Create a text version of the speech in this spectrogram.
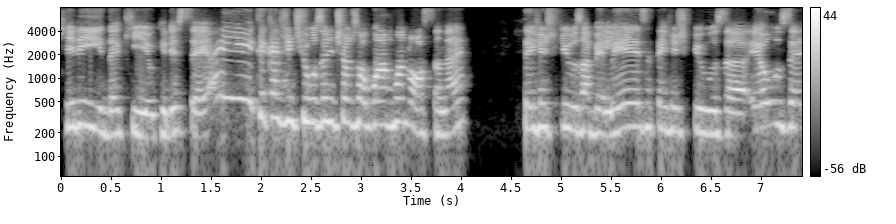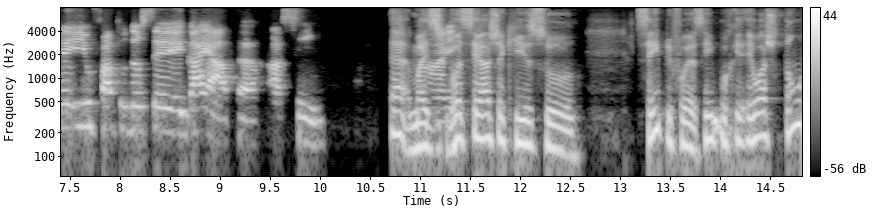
querida aqui, eu queria ser. Aí, o que, que a gente usa? A gente usa alguma arma nossa, né? Tem gente que usa a beleza, tem gente que usa. Eu usei o fato de eu ser gaiata, assim. É, mas Ai. você acha que isso sempre foi assim? Porque eu acho tão,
